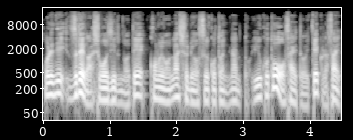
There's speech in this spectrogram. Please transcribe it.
これにズレが生じるので、このような処理をすることになるということを押さえておいてください。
